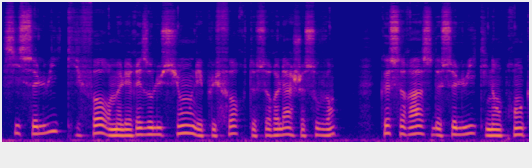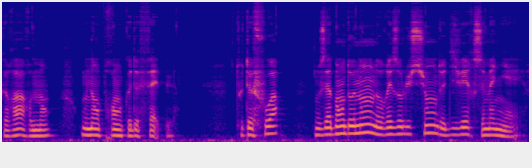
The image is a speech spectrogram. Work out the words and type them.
Si celui qui forme les résolutions les plus fortes se relâche souvent, que sera-ce de celui qui n'en prend que rarement ou n'en prend que de faibles? Toutefois, nous abandonnons nos résolutions de diverses manières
